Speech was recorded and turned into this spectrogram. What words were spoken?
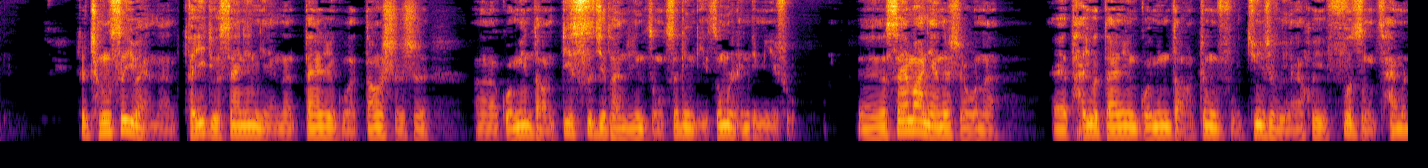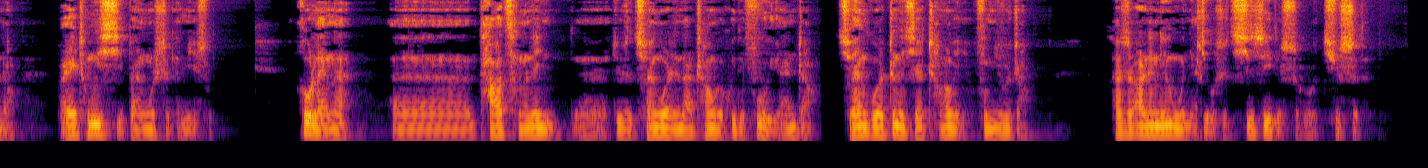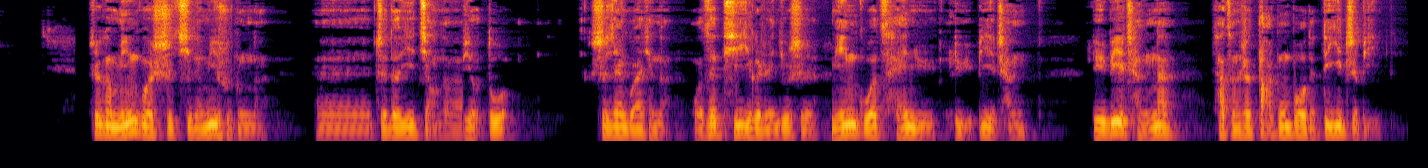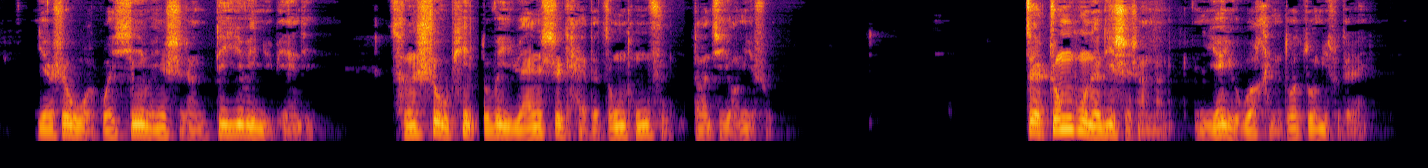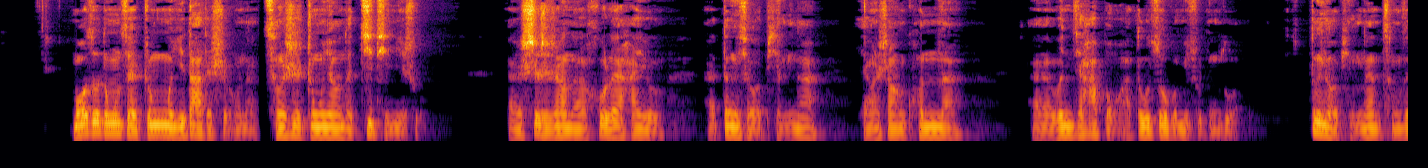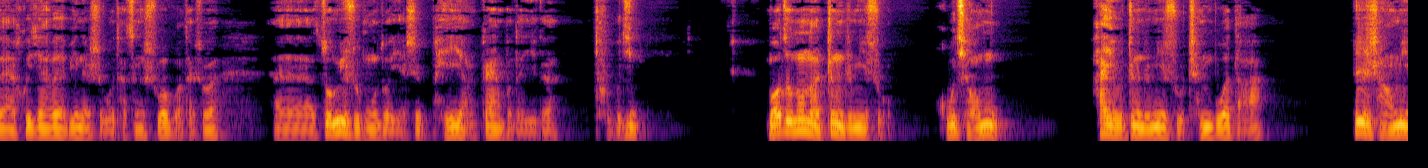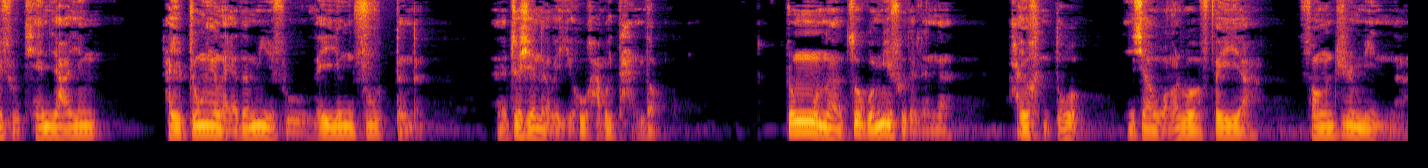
这程思远呢，他一九三零年呢担任过当时是呃国民党第四集团军总司令李宗仁的秘书。嗯，三八年的时候呢，哎，他又担任国民党政府军事委员会副总参谋长白崇禧办公室的秘书。后来呢，呃，他曾任呃就是全国人大常委会的副委员长。全国政协常委、副秘书长，他是二零零五年九十七岁的时候去世的。这个民国时期的秘书中呢，呃，值得一讲的比较多。时间关系呢，我再提一个人，就是民国才女吕碧城。吕碧城呢，她曾是《大公报》的第一支笔，也是我国新闻史上第一位女编辑，曾受聘为袁世凯的总统府当机要秘书。在中共的历史上呢，也有过很多做秘书的人。毛泽东在中共一大的时候呢，曾是中央的集体秘书。呃，事实上呢，后来还有呃邓小平啊、杨尚昆呐、呃温家宝啊，都做过秘书工作。邓小平呢，曾在会见外宾的时候，他曾说过，他说：“呃，做秘书工作也是培养干部的一个途径。”毛泽东的政治秘书胡乔木。还有政治秘书陈伯达，日常秘书田家英，还有周恩来的秘书雷英夫等等，呃，这些呢，我以后还会谈到。中共呢做过秘书的人呢还有很多，你像王若飞呀、方志敏呐、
